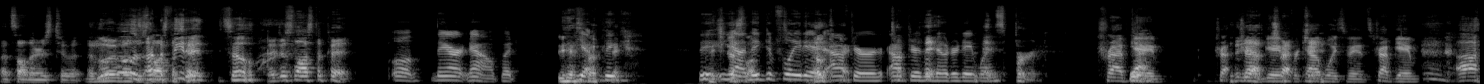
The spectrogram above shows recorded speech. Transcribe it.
That's all there is to it. And Louisville Louisville is just lost the Pitt. so They just lost the Pitt. Well, they aren't now, but Yes, yeah, okay. they, They they just yeah they deflated Okay. after after the Notre Dame win. Pittsburgh. trap Yeah. game. Tra- trap Yeah, game trap for game. Cowboys fans. Trap game. Uh,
